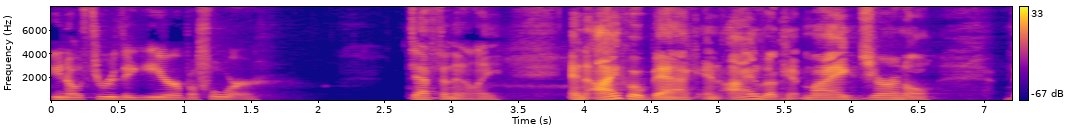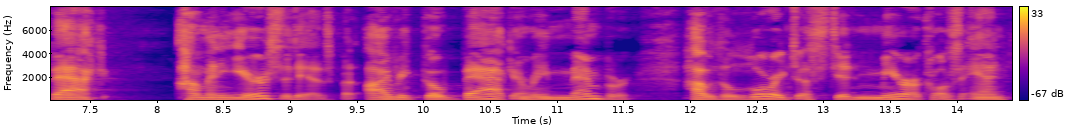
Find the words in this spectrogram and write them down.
you know, through the year before. Definitely. And I go back and I look at my journal back how many years it is, but I re- go back and remember how the Lord just did miracles. And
